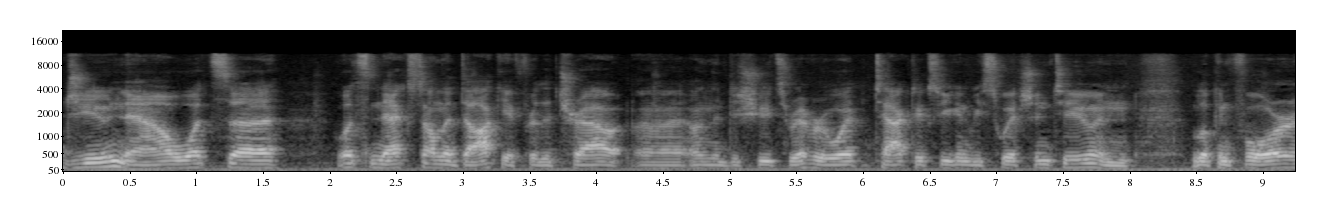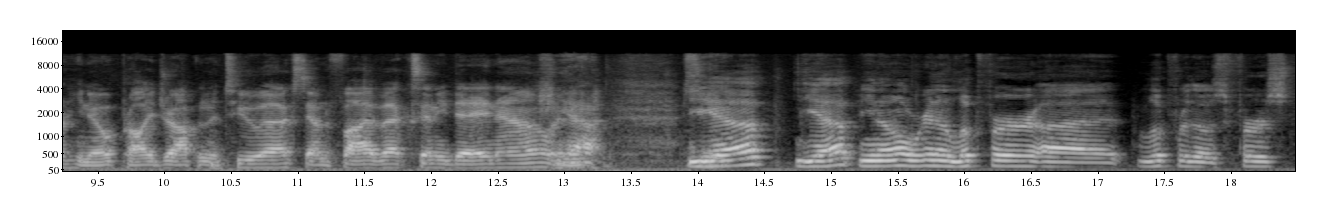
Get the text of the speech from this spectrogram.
June now. What's uh, what's next on the docket for the trout uh, on the Deschutes River? What tactics are you going to be switching to and looking for? You know, probably dropping the two x down to five x any day now. Yeah. Yep, yep. You know, we're gonna look for uh, look for those first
